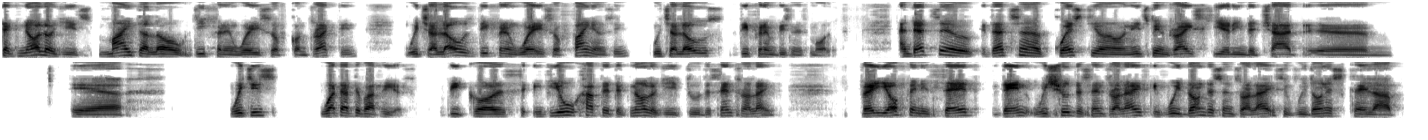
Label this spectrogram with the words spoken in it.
technologies might allow different ways of contracting, which allows different ways of financing, which allows different business models. And that's a that's a question. It's been raised here in the chat, um, uh, which is what are the barriers? Because if you have the technology to decentralize, very often it's said, then we should decentralize. If we don't decentralize, if we don't scale up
